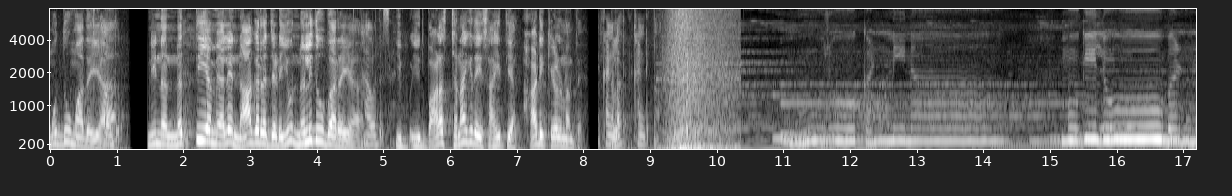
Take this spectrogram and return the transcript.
ಮುದ್ದು ಮಾದಯ್ಯ. ನಿನ್ನ ನತ್ತಿಯ ಮೇಲೆ ನಾಗರ ಜಡೆಯು ನಲಿದು ಬಾರಯ್ಯ. ಹೌದು ಸರ್. ಇದು ಬಹಳ ಚೆನ್ನಾಗಿದೆ ಈ ಸಾಹಿತ್ಯ. ಹಾಡಿ ಕೇಳೋಣಂತೆ. ಅಲ್ಲ? ಖಂಡಿತ. ಖಂಡಿತ ಮೂರು ಕಣ್ಣಿನ ಮುಗಿಲು ಬಣ್ಣದ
